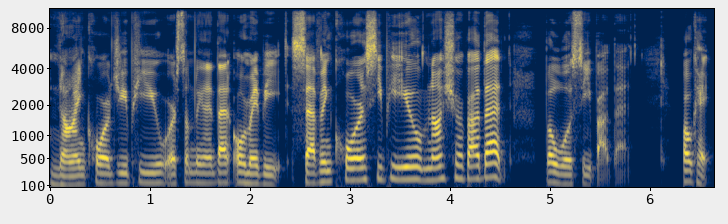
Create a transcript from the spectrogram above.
9 core GPU or something like that, or maybe 7 core CPU. I'm not sure about that, but we'll see about that. Okay.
